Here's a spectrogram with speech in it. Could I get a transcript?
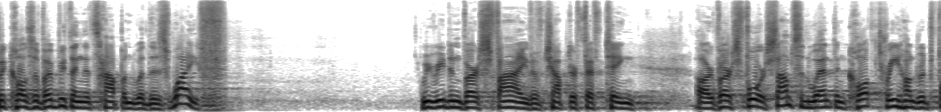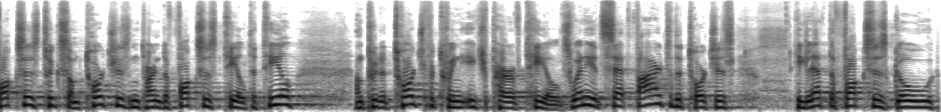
because of everything that's happened with his wife. We read in verse 5 of chapter 15 or verse 4 Samson went and caught 300 foxes, took some torches, and turned the foxes tail to tail, and put a torch between each pair of tails. When he had set fire to the torches, he let the foxes go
